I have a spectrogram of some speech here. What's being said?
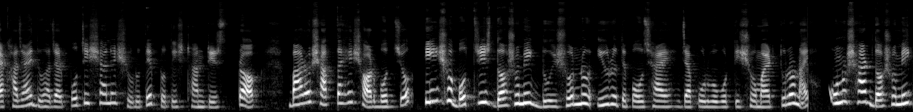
দেখা যায় দু হাজার পঁচিশ সালের শুরুতে প্রতিষ্ঠানটির স্টক বারো সপ্তাহে সর্বোচ্চ তিনশো বত্রিশ দশমিক দুই শূন্য ইউরোতে পৌঁছায়, যা পূর্ববর্তী সময়ের তুলনায় উনষাট দশমিক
